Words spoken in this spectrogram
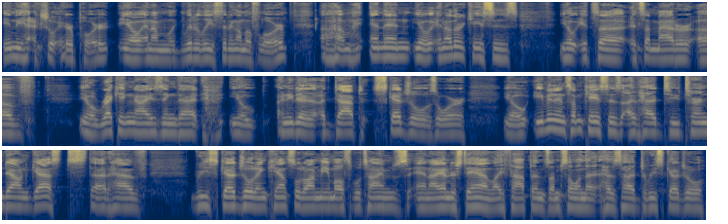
in the actual airport, you know, and I'm like literally sitting on the floor. Um, and then, you know, in other cases, you know, it's a, it's a matter of, you know, recognizing that, you know, I need to adapt schedules or, you know, even in some cases, I've had to turn down guests that have, rescheduled and canceled on me multiple times. And I understand life happens. I'm someone that has had to reschedule,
